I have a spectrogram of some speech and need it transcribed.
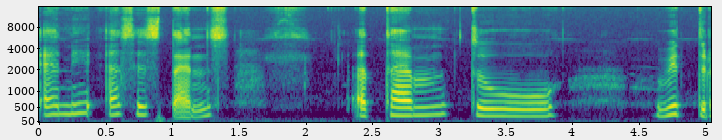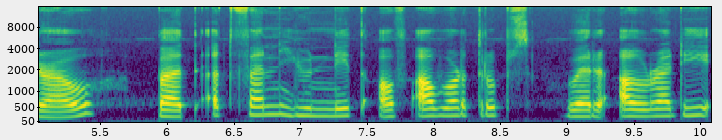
any assistance, attempt to withdraw, but advanced units of our troops were already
